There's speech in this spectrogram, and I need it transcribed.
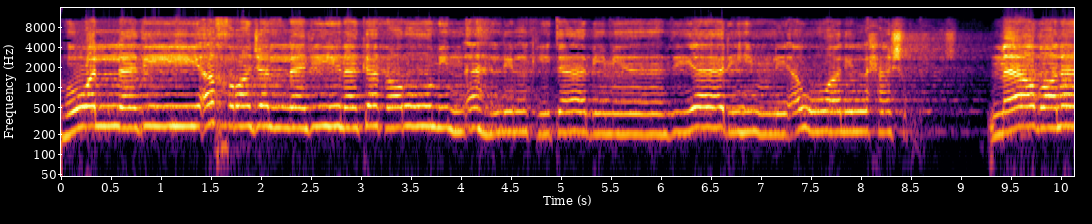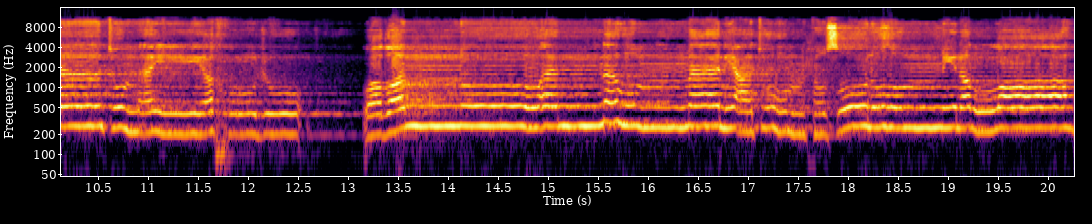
هو الذي أخرج الذين كفروا من أهل الكتاب من ديارهم لأول الحشر. ما ظننتم أن يخرجوا وظنوا أنهم مانعتهم حصونهم من الله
